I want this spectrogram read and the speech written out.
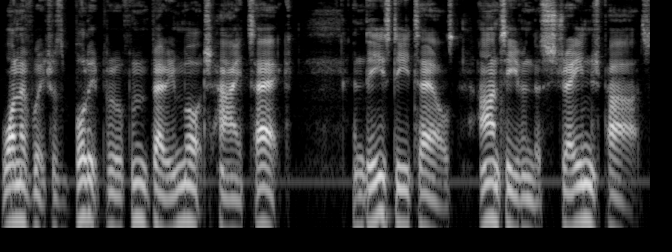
one of which was bulletproof and very much high tech. And these details aren't even the strange part.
